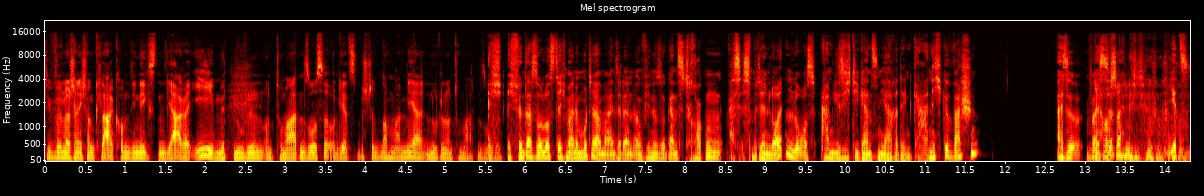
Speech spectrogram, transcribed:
die würden wahrscheinlich schon klarkommen, die nächsten Jahre eh mit Nudeln und Tomatensauce und jetzt bestimmt noch mal mehr Nudeln und Tomatensauce. Ich, ich finde das so lustig. Meine Mutter meinte dann irgendwie nur so ganz trocken, was ist mit den Leuten los? Haben die sich die ganzen Jahre denn gar nicht gewaschen? Also, ja, weißt du, wahrscheinlich. jetzt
